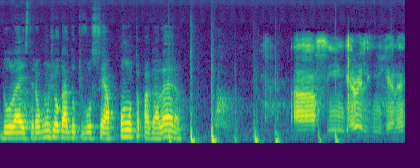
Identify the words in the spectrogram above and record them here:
do Leicester, algum jogador que você aponta pra galera? Ah, sim, Gary Lineker, né?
